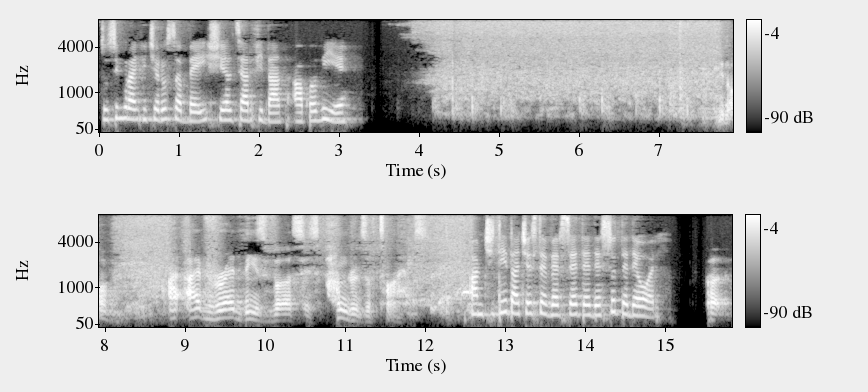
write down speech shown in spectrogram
tu singur ai fi cerut să bei și el ți-ar fi dat apă vie. You know, I, I've read these verses hundreds of times, Am citit aceste versete de sute de ori, but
